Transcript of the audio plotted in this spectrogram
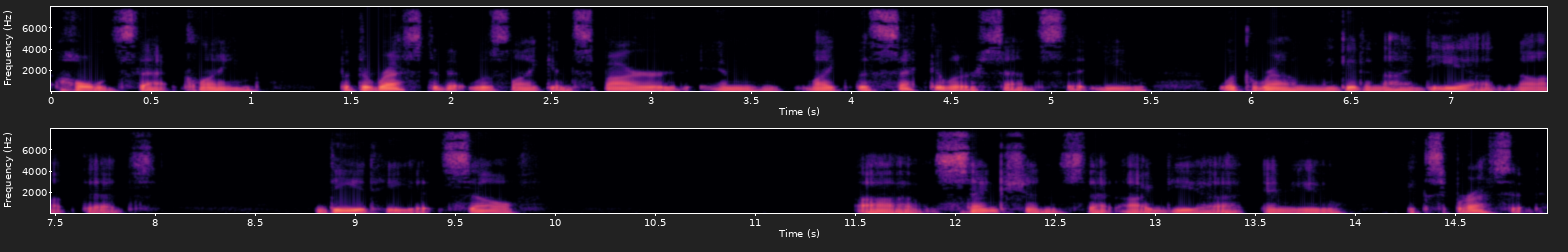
holds that claim but the rest of it was like inspired in like the secular sense that you look around and you get an idea, not that deity itself uh, sanctions that idea and you express it.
